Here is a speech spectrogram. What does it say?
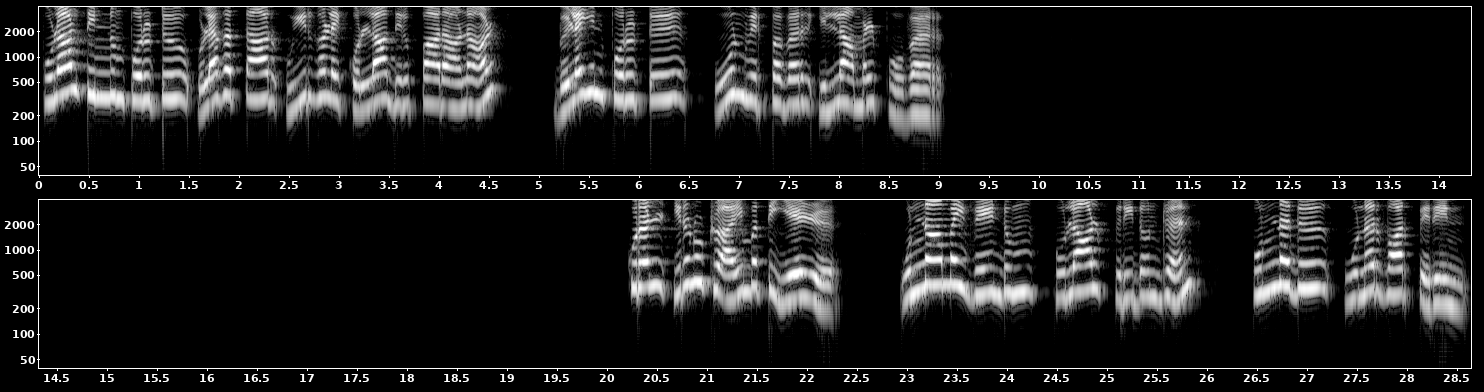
புலால் தின்னும் பொருட்டு உலகத்தார் உயிர்களை கொல்லாதிருப்பாரானால் விளையின் பொருட்டு ஊன் விற்பவர் இல்லாமல் போவர். குரல் இருநூற்று ஐம்பத்தி ஏழு. உண்ணாமை வேண்டும் புலால் பிரிதொன்றன் புன்னது உணர்வார் பெறின்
